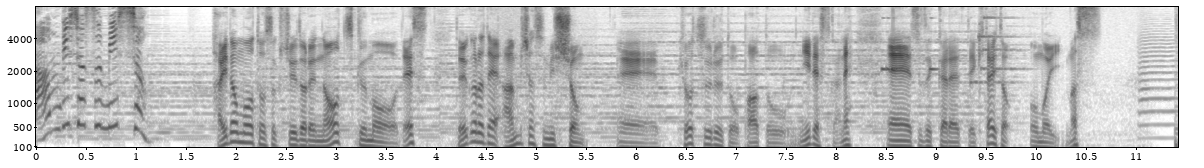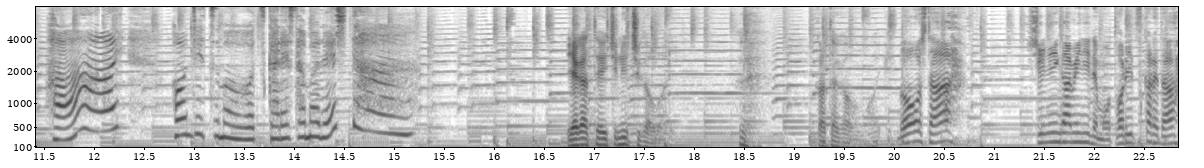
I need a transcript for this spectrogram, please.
アンビシャスミッションはいどうも、ト速中ドレのつくもです。ということで、アンビシャスミッション、えー、共通ルートパート2ですかね。えー、続きからやっていきたいと思います。はーい本日もお疲れ様でしたやがて一日が終わる。ふう肩が重い。どうした？死神にでも取りつかれた？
